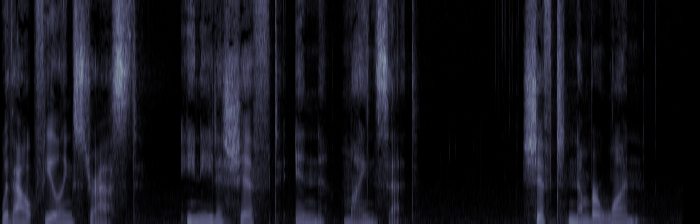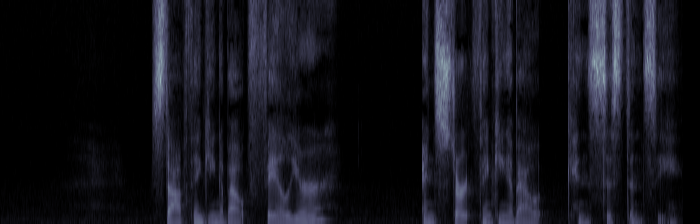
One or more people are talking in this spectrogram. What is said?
without feeling stressed, you need a shift in mindset. Shift number one stop thinking about failure and start thinking about consistency.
